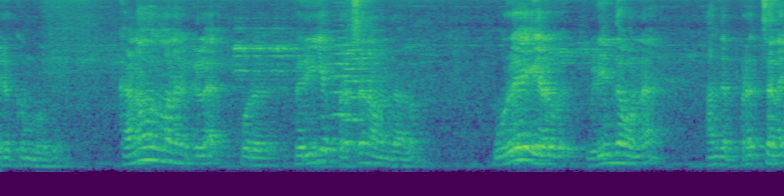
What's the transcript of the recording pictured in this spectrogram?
இருக்கும்போது கணவன் மனைவிகளில் ஒரு பெரிய பிரச்சனை வந்தாலும் ஒரே இரவு விடிந்தவுடனே அந்த பிரச்சனை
